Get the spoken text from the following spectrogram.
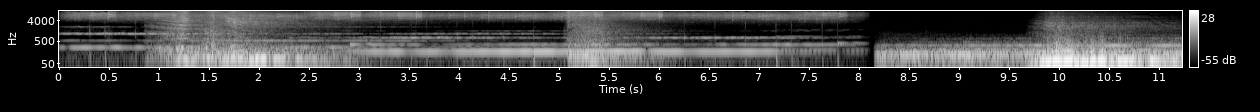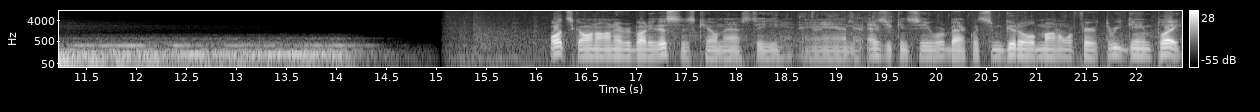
What's going on everybody, this is Kill Nasty, and as you can see we're back with some good old Modern Warfare 3 gameplay.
